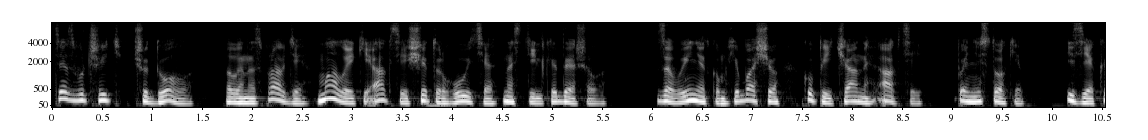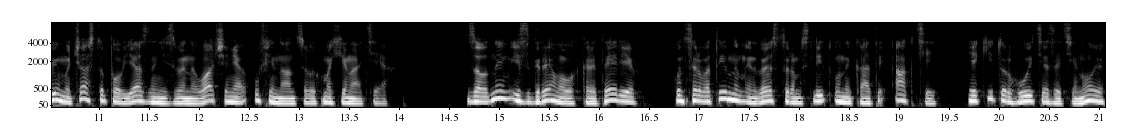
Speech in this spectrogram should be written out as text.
Це звучить чудово, але насправді мало які акції ще торгуються настільки дешево, за винятком хіба що копійчаних акцій, пеністоків, із якими часто пов'язані звинувачення у фінансових махінаціях. За одним із гремових критеріїв, консервативним інвесторам слід уникати акцій, які торгуються за ціною,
